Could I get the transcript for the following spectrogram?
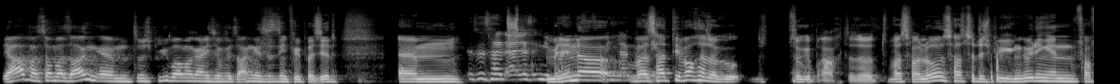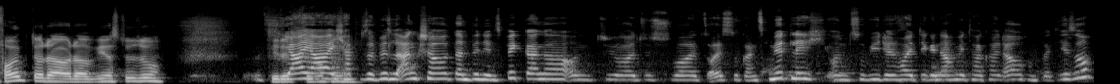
ja, was soll man sagen? Ähm, zum Spiel brauchen wir gar nicht so viel sagen, es ist nicht viel passiert. Ähm, es ist halt alles irgendwie Melinda, was hat die Woche so, so gebracht? Also, was war los? Hast du das Spiel gegen Oedingen verfolgt oder, oder wie hast du so? Ja, ja, ich habe so ein bisschen angeschaut, dann bin ich ins Bett gegangen und ja, das war jetzt alles so ganz gemütlich und so wie der heutige Nachmittag halt auch. Und bei dir so?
